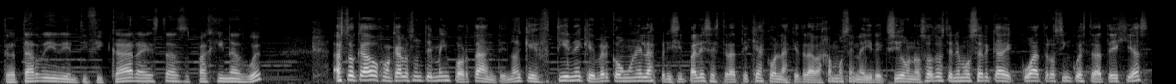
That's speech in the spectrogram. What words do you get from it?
tratar de identificar a estas páginas web? Has tocado, Juan Carlos, un tema importante, ¿no? que tiene que ver con una de las principales estrategias con las que trabajamos en la dirección. Nosotros tenemos cerca de cuatro o cinco estrategias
